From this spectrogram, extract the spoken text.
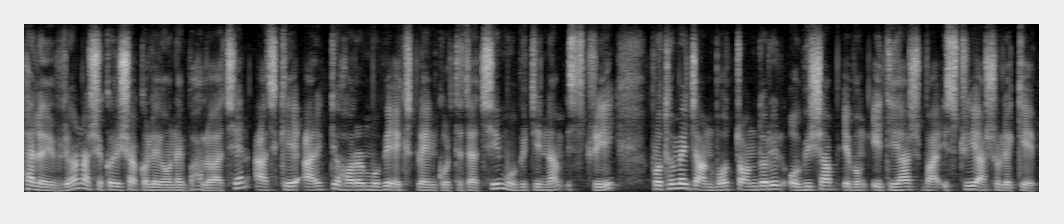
Hello everyone আশা করি সকলে অনেক ভালো আছেন। আজকে আরেকটি হরর মুভি এক্সপ্লেন করতে যাচ্ছি। মুভিটির নাম স্ত্রী প্রথমে জানব চন্দরের অভিশাপ এবং ইতিহাস বা স্ত্রী আসলে কে।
